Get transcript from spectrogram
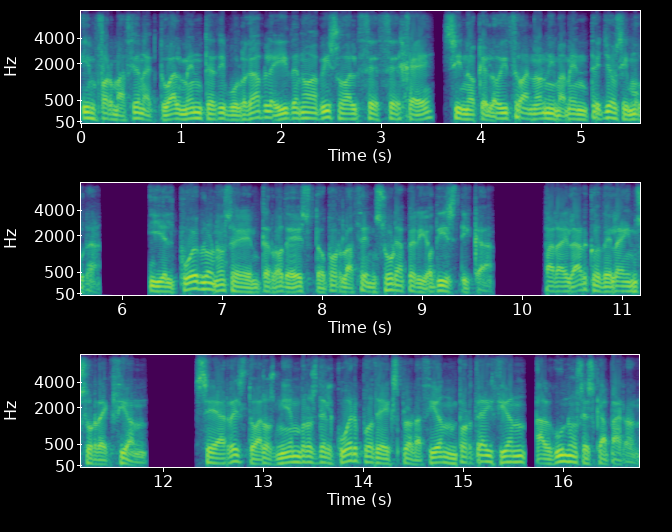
Información actualmente divulgable y de no aviso al CCG, sino que lo hizo anónimamente Yoshimura. Y el pueblo no se enteró de esto por la censura periodística. Para el arco de la insurrección. Se arrestó a los miembros del cuerpo de exploración por traición, algunos escaparon.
